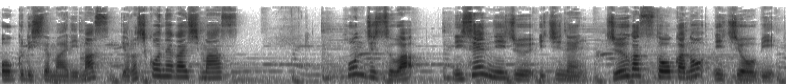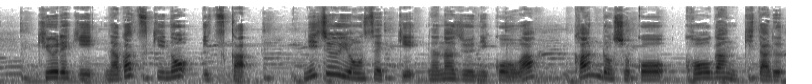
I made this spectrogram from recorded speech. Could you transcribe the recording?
お送りしてまいります。よろしくお願いします。本日は2021年10月10日の日曜日、旧暦長月の5日、24節気72項は、寒露初行、高岩来たる。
